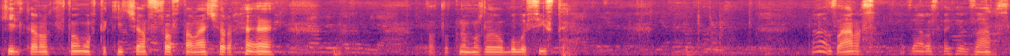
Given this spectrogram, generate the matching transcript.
Кілька років тому в такий час, шоста вечора, то тут неможливо було сісти. А зараз, зараз так як зараз.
